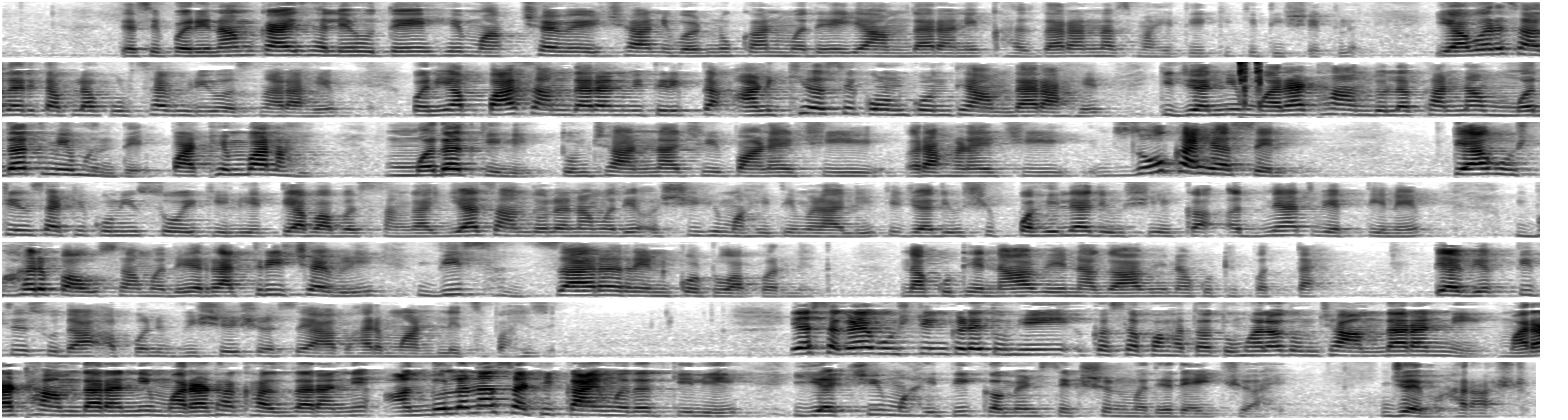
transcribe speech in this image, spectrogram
त्याचे परिणाम काय झाले होते हे मागच्या वेळच्या निवडणुकांमध्ये या आमदार आणि खासदारांनाच माहिती आहे की किती शेकलं. यावरच आधारित आपला पुढचा व्हिडिओ असणार आहे. पण या पाच आमदारांव्यतिरिक्त आणखी असे कोणकोणते आमदार आहेत की ज्यांनी मराठा आंदोलकांना मदत मी म्हणते पाठिंबा नाही. मदत केली. तुमच्या अन्नाची पाण्याची राहण्याची जो काही असेल त्या गोष्टींसाठी कोणी सोय केली आहे त्याबाबत सांगा. याच आंदोलनामध्ये अशी ही माहिती मिळाली की ज्या दिवशी पहिल्या दिवशी एका अज्ञात व्यक्तीने भर पावसामध्ये रात्रीच्या वेळी वीस हजार रेनकोट वापरलेत. ना कुठे नाव आहे ना गाव आहे ना कुठे पत्ता आहे. त्या व्यक्तीचे सुद्धा आपण विशेष असे आभार मानलेच पाहिजे. या सगळ्या गोष्टींकडे तुम्ही कसं पाहता? तुम्हाला तुमच्या आमदारांनी मराठा आमदारांनी मराठा खासदारांनी आंदोलनासाठी काय मदत केली याची माहिती कमेंट सेक्शनमध्ये द्यायची आहे. जय महाराष्ट्र.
